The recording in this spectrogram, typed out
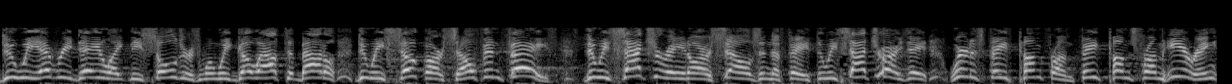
Do we every day, like these soldiers, when we go out to battle, do we soak ourselves in faith? Do we saturate ourselves in the faith? Do we saturate? Where does faith come from? Faith comes from hearing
